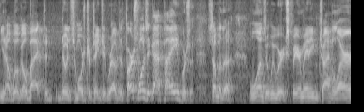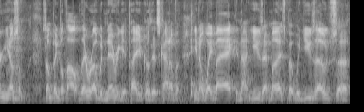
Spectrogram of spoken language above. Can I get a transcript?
you know, we'll go back to doing some more strategic roads. The first ones that got paved were some of the ones that we were experimenting, trying to learn. You know, some some people thought their road would never get paved because it's kind of a you know way back and not used that much. But we use those uh,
